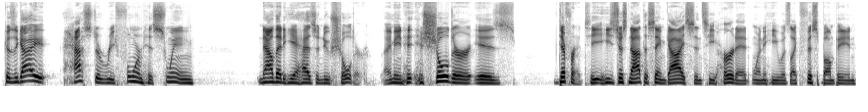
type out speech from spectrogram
because the guy has to reform his swing now that he has a new shoulder. I mean, his shoulder is different. He he's just not the same guy since he hurt it when he was like fist bumping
